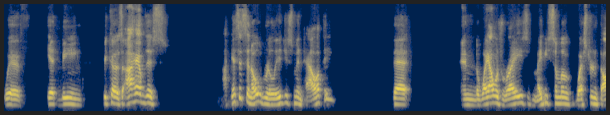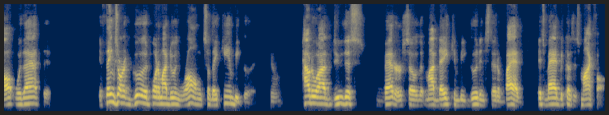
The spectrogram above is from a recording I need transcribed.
with it being because I have this, I guess it's an old religious mentality that, and the way I was raised, maybe some of Western thought with that, that if things aren't good, what am I doing wrong so they can be good? How do I do this better so that my day can be good instead of bad? It's bad because it's my fault.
